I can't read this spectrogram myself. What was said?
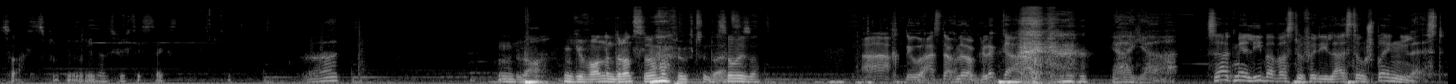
So, jetzt probieren wir wieder die 6. Ah, Hm. ja. Gewonnen trotzdem. 15, 13. Sowieso. Ach, du hast doch nur Glück gehabt. Ja, ja. Sag mir lieber, was du für die Leistung springen lässt.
